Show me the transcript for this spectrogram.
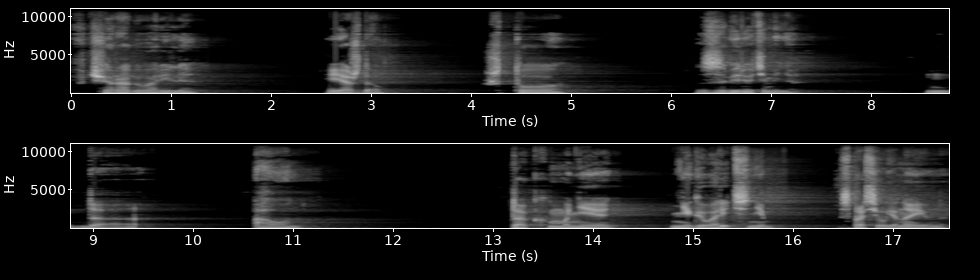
вчера говорили... Я ждал. «Что... заберете меня?» «Да». «А он?» «Так мне не говорить с ним?» — спросил я наивно.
